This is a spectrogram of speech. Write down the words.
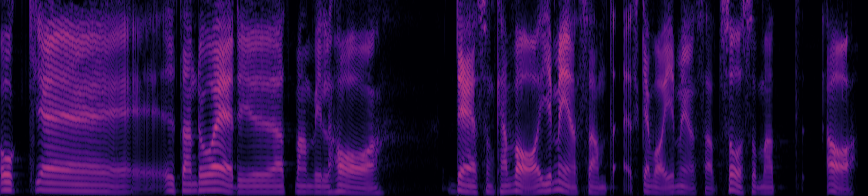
och eh, utan då är det ju att man vill ha det som kan vara gemensamt ska vara gemensamt. Så som att ja,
